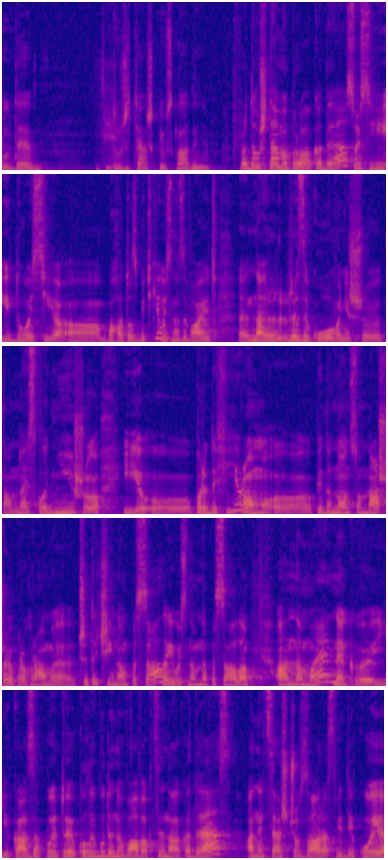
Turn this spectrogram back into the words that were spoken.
буде дуже тяжке ускладнення. Впродовж теми про АКДС ось її і досі багато з батьків ось називають е, найризикованішою, там найскладнішою. І е, перед ефіром, е, під анонсом нашої програми, читачі нам писали, і ось нам написала Анна Мельник, яка запитує, коли буде нова вакцина АКДС, а не ця, що зараз, від якої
